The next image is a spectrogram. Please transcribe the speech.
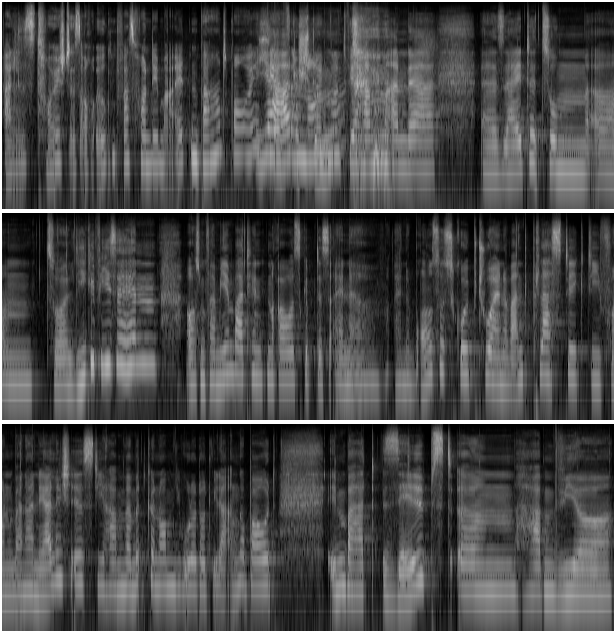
alles täuscht, ist auch irgendwas von dem alten Bad bei euch? Ja, das stimmt. Wir haben an der äh, Seite zum, ähm, zur Liegewiese hin. Aus dem Familienbad hinten raus gibt es eine, eine Bronzeskulptur, eine Wandplastik, die von Werner Nährlich ist. Die haben wir mitgenommen, die wurde dort wieder angebaut. Im Bad selbst ähm, haben wir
